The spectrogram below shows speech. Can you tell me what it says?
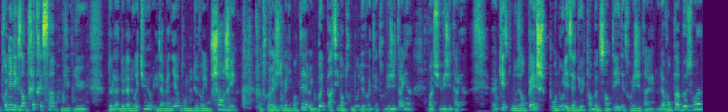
Prenez l'exemple très très simple du, du, de, la, de la nourriture et de la manière dont nous devrions changer notre régime alimentaire. Une bonne partie d'entre nous devrait être végétarien. Moi, je suis végétarien. Euh, Qu'est-ce qui nous empêche, pour nous les adultes en bonne santé, d'être végétariens? Nous n'avons pas besoin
